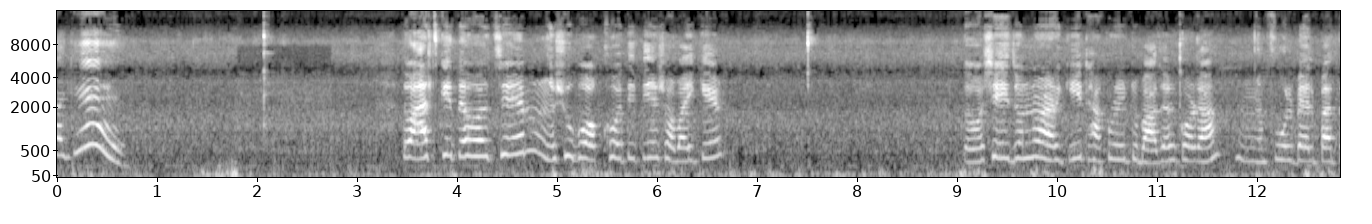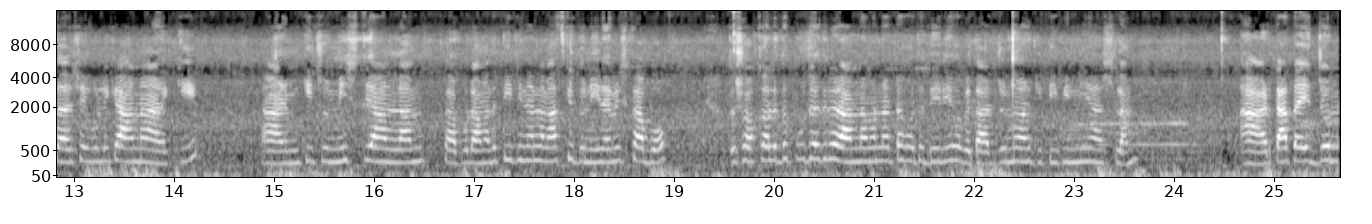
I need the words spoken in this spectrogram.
লাগে? তো আজকে তো হচ্ছে শুভ অক্ষয় তৃতীয় সবাইকে। তো সেই জন্য আর কি ঠাকুরের একটু বাজার করা ফুল, বেলপাতা সেগুলিকে আনা আর কি। আর কিছু মিষ্টি আনলাম, তারপরে আমাদের টিফিন আনলাম, আজকে তো নিরামিষ খাব। তো সকালে তো পূজা দিলে রান্না বান্নাটা হতে দেরি হবে, তার জন্য আর কি টিফিন নিয়ে আসলাম। আর তাতাইয়ের জন্য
